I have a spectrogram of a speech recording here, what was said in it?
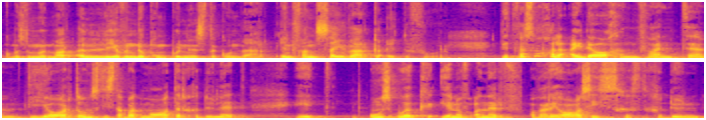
kom ons noem dit maar 'n lewende komponis te kon werk en van sy werke uit te voer. Dit was nog 'n uitdaging want ehm um, die jaar toe ons die Stabat Mater gedoen het, het ons ook een of ander variasies gedoen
